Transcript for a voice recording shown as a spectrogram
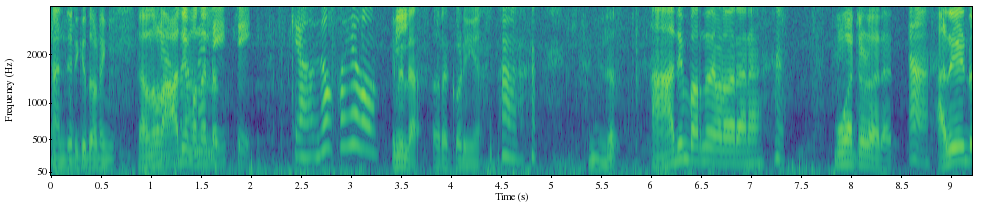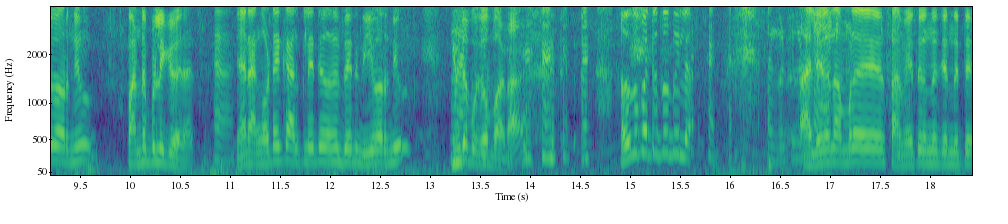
അഞ്ചരക്ക് തുടങ്ങി. കാരണം നമ്മൾ ആദ്യം വന്നല്ലോ. ഇല്ല ഇല്ലില്ല റെക്കോർഡിങ്. ആദ്യം പറഞ്ഞത് എവിടെ വരാനാ? മൂവാറ്റോട് വരാൻ. അത് കഴിഞ്ഞിട്ട് പറഞ്ഞു പണ്ടപ്പള്ളിക്ക് വരാൻ. ഞാൻ അങ്ങോട്ടേക്ക് കാൽക്കുലേറ്റ് വന്നതിന് നീ പറഞ്ഞു നിന്റെ പൊക്കം പാടാ. അതൊന്നും പറ്റത്തൊന്നുമില്ല. അല്ലെങ്കിൽ നമ്മൾ സമയത്തിനൊന്നും ചെന്നിട്ട്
